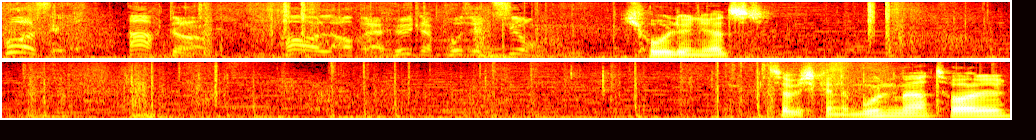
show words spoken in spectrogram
Vorsicht! Achtung! Hall auf erhöhter Position. Ich hol den jetzt. Jetzt habe ich keine Mund mehr, toll.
